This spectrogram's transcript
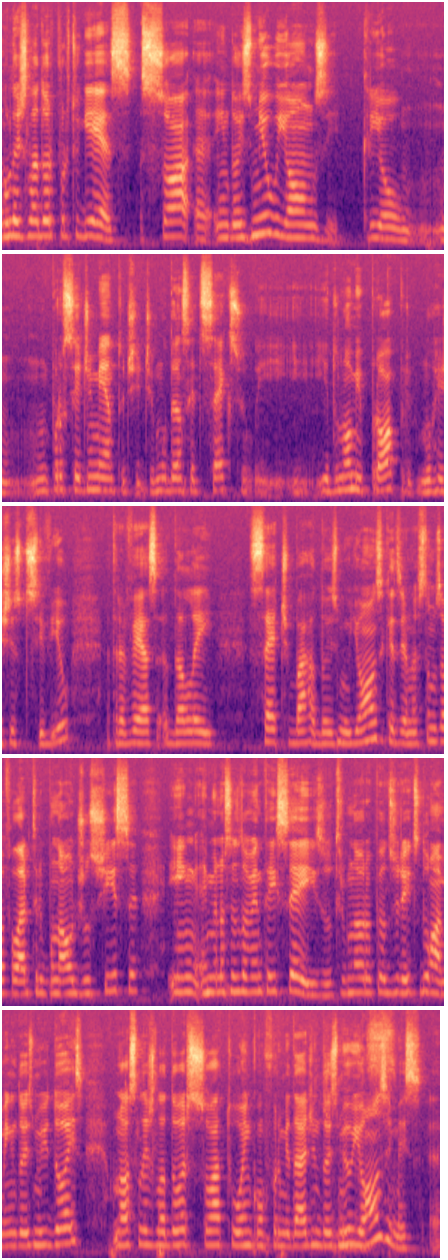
o legislador português só em 2011 criou um, um procedimento de, de, mudança de sexo e, e, e, do nome próprio no registro civil, através da lei 7/2011, quer dizer, nós estamos a falar do Tribunal de Justiça em, em 1996, o Tribunal Europeu dos Direitos do Homem em 2002, o nosso legislador só atuou em conformidade em 2011, mas é,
